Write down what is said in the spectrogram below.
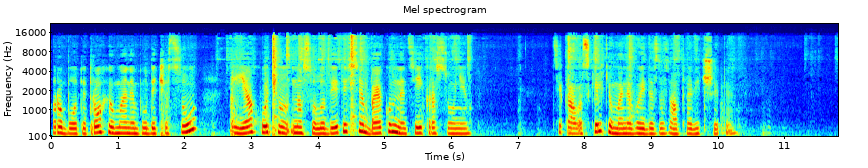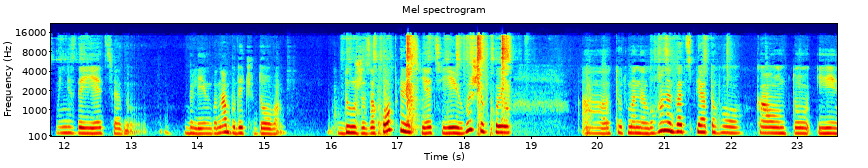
роботи. Трохи в мене буде часу. І я хочу насолодитися беком на цій красуні. Цікаво, скільки в мене вийде за завтра відшити. Мені здається, ну, блін, вона буде чудова. Дуже захоплююсь я цією вишивкою. Тут в мене Лугана 25-го каунту і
